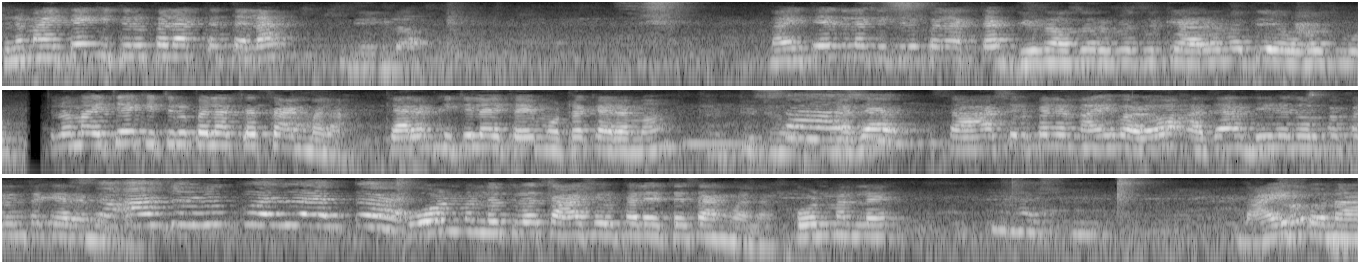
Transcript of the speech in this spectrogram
तुला माहिती आहे किती रुपये लागतात त्याला? माहिती आहे तुला किती रुपये लागतात? दीड हजार रुपयाचं कॅरेम आहे ते एवढंच मोठं. तुला माहिती आहे किती रुपये लागतात सांग मला. कॅरम कितीला येत आहे मोठा कॅरम हजार सहाशे रुपयाला नाही बाळो हजार दीड हजार रुपयापर्यंत कॅरम आहे. कोण म्हणलं तुला सहाशे रुपयाला येते सांग मला? कोण म्हणलंय? नाही सोना.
